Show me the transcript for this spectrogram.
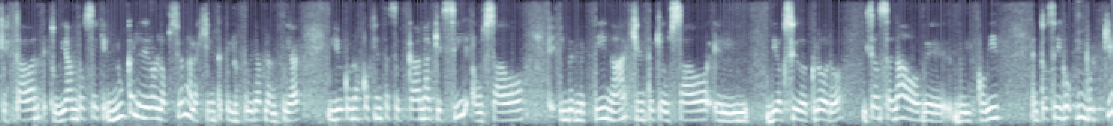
que estaban estudiándose, que nunca le dieron la opción a la gente que los pudiera plantear? Y yo conozco gente cercana que sí ha usado eh, invermectina, gente que ha usado el dióxido de cloro y se han sanado del COVID. Entonces digo, ¿por qué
